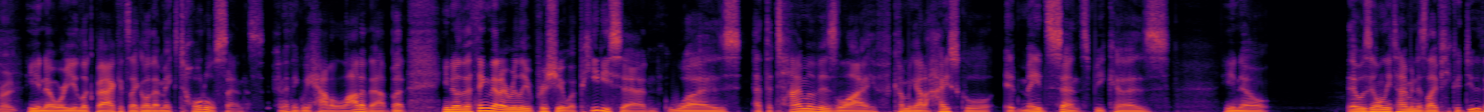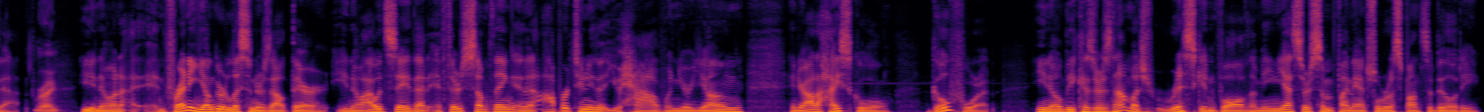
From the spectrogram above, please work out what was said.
Right. you know, where you look back, it's like, oh, that makes total sense. And I think we have a lot of that. But, you know, the thing that I really appreciate what Petey said was at the time of his life, coming out of high school, it made sense because, you know, it was the only time in his life he could do that Right. you know and I, and for any younger listeners out there you know i would say that if there's something and an opportunity that you have when you're young and you're out of high school go for it you know because there's not much risk involved i mean yes there's some financial responsibility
